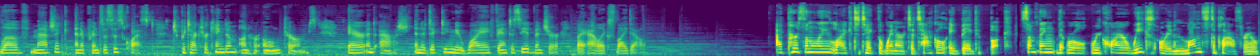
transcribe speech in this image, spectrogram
love, magic, and a princess's quest to protect her kingdom on her own terms. Air and Ash, an addicting new YA fantasy adventure by Alex Lidell. I personally like to take the winter to tackle a big book, something that will require weeks or even months to plow through.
